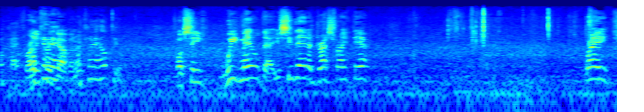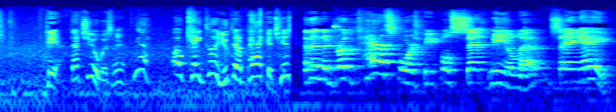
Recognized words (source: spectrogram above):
Okay. Running for I, governor. What can I help you? Well, see, we mailed that. You see that address right there? Right here. That's you, isn't it? Yeah. Okay, good. You got a package. Here's and then the drug task force people sent me a letter saying, hey,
